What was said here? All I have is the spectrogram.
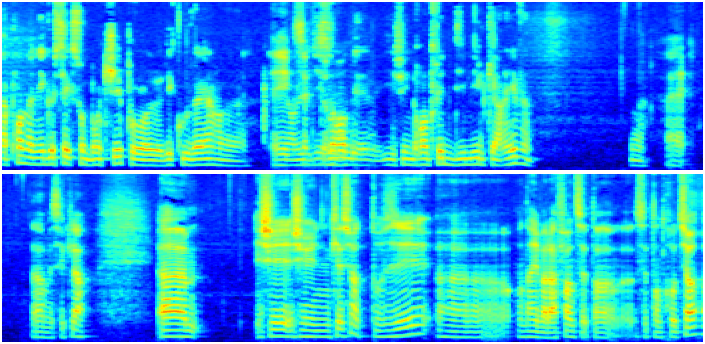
Apprendre à négocier avec son banquier pour le découvert. Euh, en lui disant j'ai une rentrée de 10 000 qui arrive. Ouais. ouais. Non, mais c'est clair. j'ai une question à te poser. on arrive à la fin de cet, cet entretien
